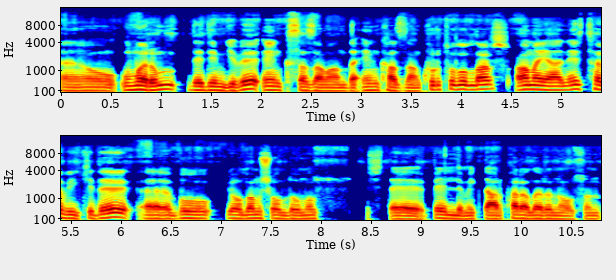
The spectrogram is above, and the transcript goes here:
e, umarım dediğim gibi en kısa zamanda enkazdan kurtulurlar. Ama yani tabii ki de e, bu yollamış olduğumuz işte belli miktar paraların olsun.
